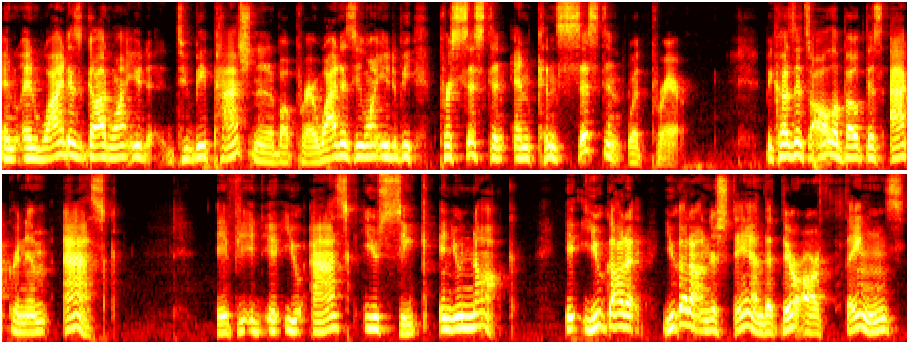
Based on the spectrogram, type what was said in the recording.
And, and why does God want you to, to be passionate about prayer? Why does He want you to be persistent and consistent with prayer? Because it's all about this acronym ASK if you if you ask you seek and you knock. It, you gotta you gotta understand that there are things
